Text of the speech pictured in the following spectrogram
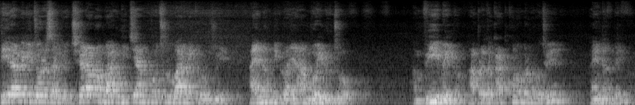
તીર આવી ગયું ચોરસ આવી ગયું છેડાનો ભાગ નીચે આમ પોછડું બહાર નીકળવું જોઈએ અહીંયા નથી નીકળ્યું અહીંયા આમ ભોયડું જુઓ આમ વી બન્યો આપણે તો કાટખૂણો બનવો જોઈએ ને અહીંયા નથી બન્યો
